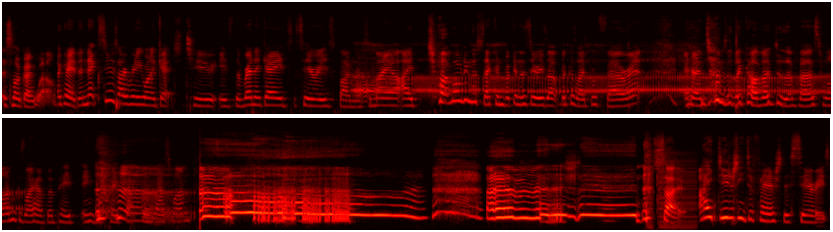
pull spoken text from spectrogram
it's not going well. Okay, the next series I really want to get to is the Renegades series by Marissa Mayer. I, I'm holding the second book in the series up because I prefer it in terms of the cover to the first one because I have the pa- English paperback for the first one. I haven't finished it. So, I do just need to finish this series.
